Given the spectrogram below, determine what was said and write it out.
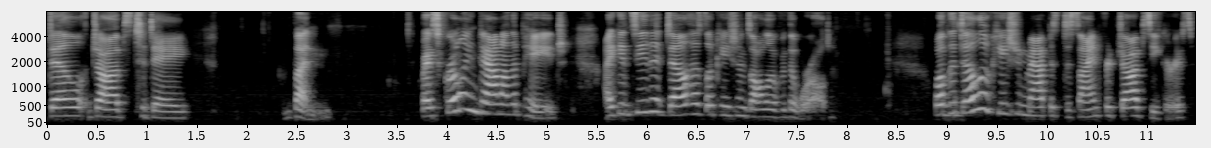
Dell jobs today button. By scrolling down on the page, I can see that Dell has locations all over the world. While the Dell location map is designed for job seekers,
